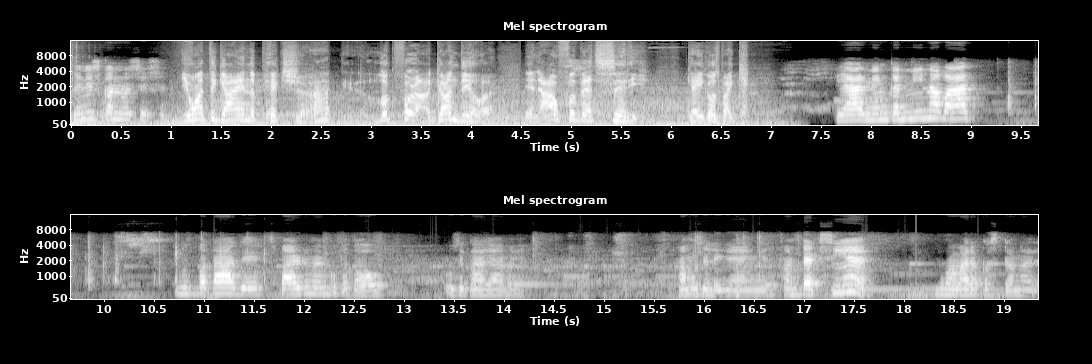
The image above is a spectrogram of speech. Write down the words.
Finish conversation You want the guy in the picture, huh? Look for a gun dealer in Alphabet City. Okay, he goes by. यार नहीं करनी ना बात मुझे बता दे स्पाइडरमैन को पता हो उसे कहाँ जाना है हम उसे ले जाएँगे हम टैक्सी हैं वो हमारा कस्टमर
